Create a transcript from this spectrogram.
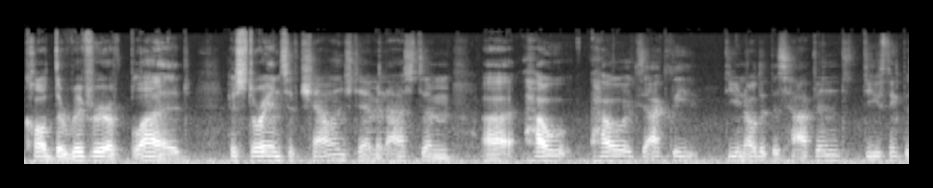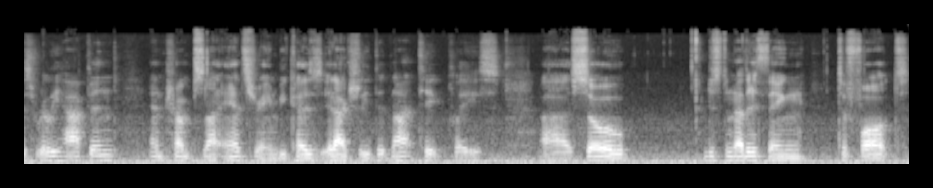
called the River of Blood. Historians have challenged him and asked him, uh, how, how exactly do you know that this happened? Do you think this really happened? And Trump's not answering because it actually did not take place. Uh, so, just another thing to fault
